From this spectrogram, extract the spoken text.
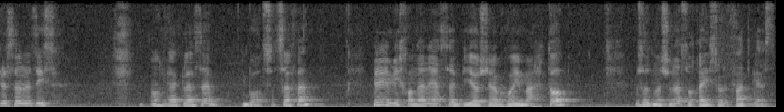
دوستان عزیز آن یک لحظه باز شد. صفحه. ببینیم میخواندن است بیا شبهای محتاب بساز ناشناس و قیس الفتح است.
